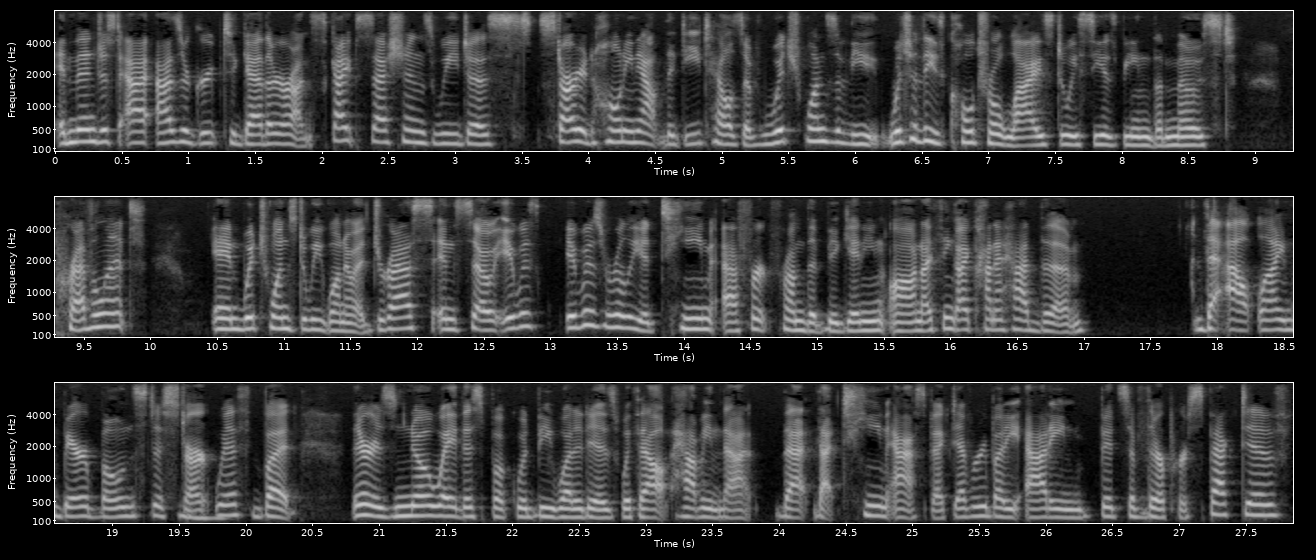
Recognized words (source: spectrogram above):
And then, just a, as a group together on Skype sessions, we just started honing out the details of which ones of the which of these cultural lies do we see as being the most prevalent and which ones do we want to address? And so it was it was really a team effort from the beginning on. I think i kind of had the the outline bare bones to start mm-hmm. with but there is no way this book would be what it is without having that that that team aspect everybody adding bits of their perspective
